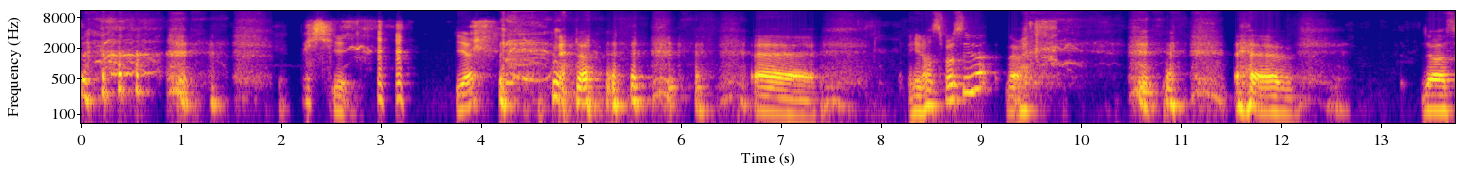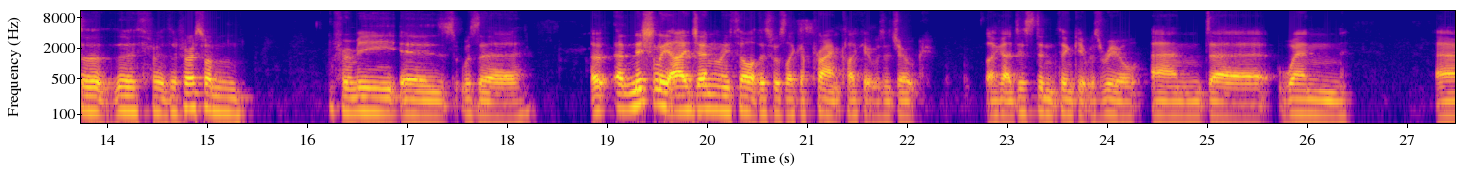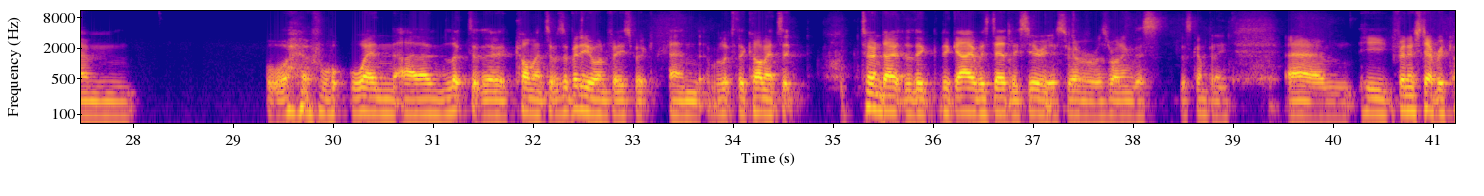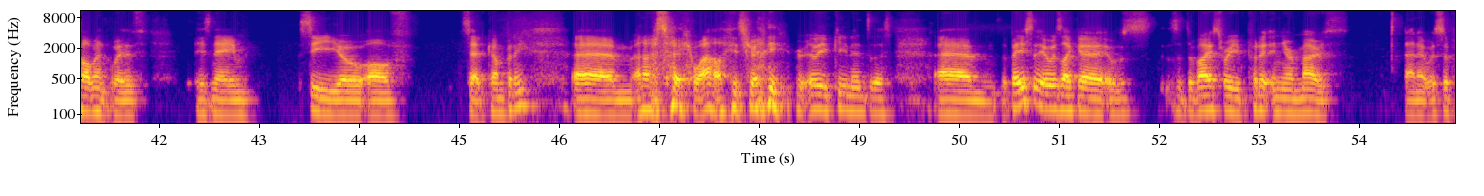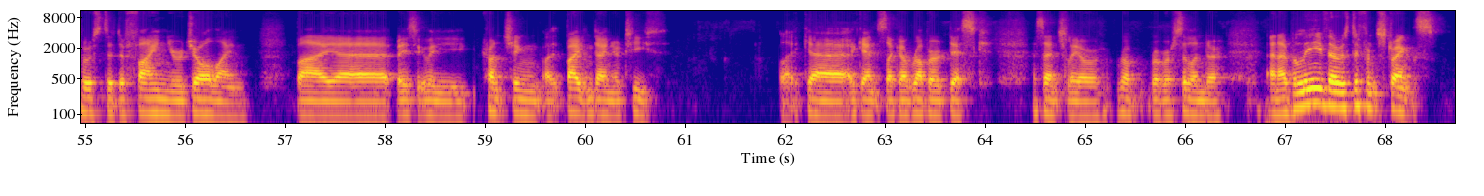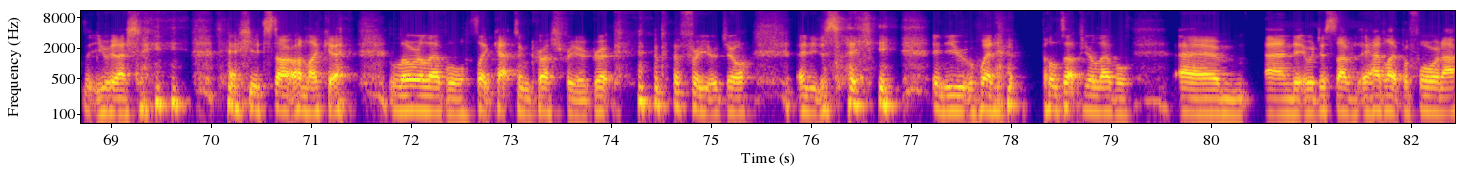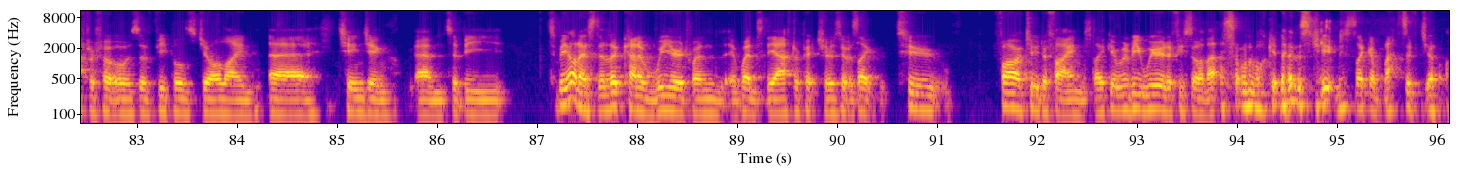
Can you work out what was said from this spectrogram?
yeah. yeah. Uh, you're not supposed to do that? No. um, no, so the the first one for me is was a uh, initially I generally thought this was like a prank, like it was a joke like I just didn't think it was real. And uh, when um, when I looked at the comments, it was a video on Facebook, and looked at the comments. It turned out that the, the guy was deadly serious. Whoever was running this this company, um, he finished every comment with his name, CEO of said company. Um, and I was like, wow, he's really, really keen into this. Um, but basically, it was like a, it was, it was a device where you put it in your mouth, and it was supposed to define your jawline by uh, basically crunching, like biting down your teeth, like uh, against like a rubber disc, essentially, or rub- rubber cylinder. And I believe there was different strengths that you would actually you'd start on like a lower level. It's like captain crush for your grip for your jaw. And you just like and you when it builds up your level. Um and it would just have it had like before and after photos of people's jawline uh changing um to be to be honest it looked kind of weird when it went to the after pictures it was like too far too defined. Like it would be weird if you saw that someone walking down the street just like a massive jaw.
